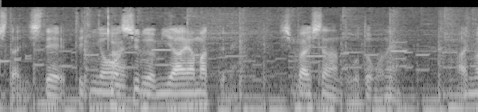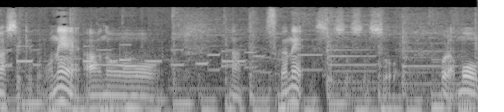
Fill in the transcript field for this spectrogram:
したりして敵の種類を見誤ってね、はい、失敗したなんてこともねありましたけどもねあのー、なんていうんですかねそうそうそうそうほらもう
